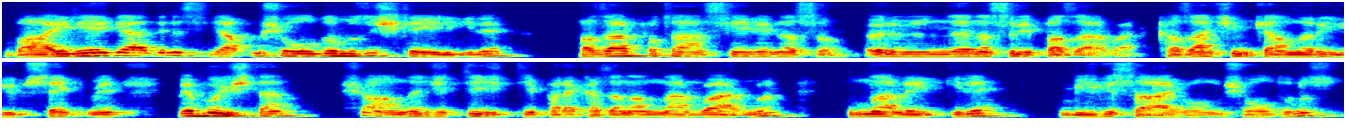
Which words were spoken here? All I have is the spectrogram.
Bayiliğe geldiniz. Yapmış olduğumuz işle ilgili pazar potansiyeli nasıl? Önümüzde nasıl bir pazar var? Kazanç imkanları yüksek mi? Ve bu işten şu anda ciddi ciddi para kazananlar var mı? Bunlarla ilgili bilgi sahibi olmuş oldunuz.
